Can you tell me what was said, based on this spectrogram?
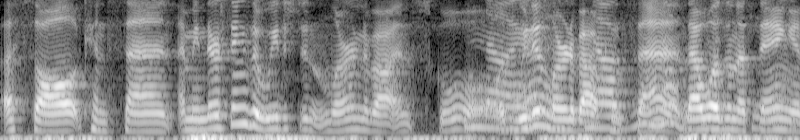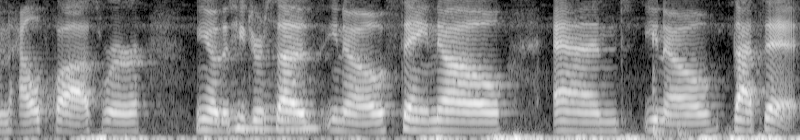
assault, consent. I mean, there's things that we just didn't learn about in school. No, Like, we didn't learn about no, consent. that wasn't a thing in health class where you know the teacher Mm-hmm. says you know say no and you know that's it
